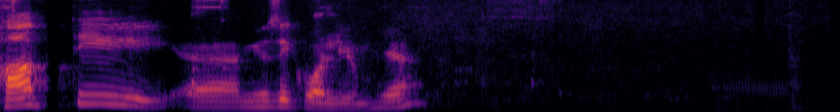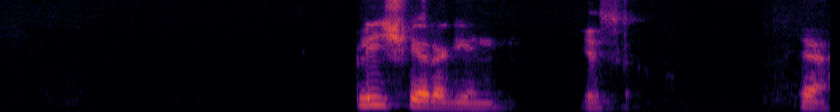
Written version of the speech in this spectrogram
half the uh, music volume. Yeah. Please share again. Yes, sir. Yeah.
